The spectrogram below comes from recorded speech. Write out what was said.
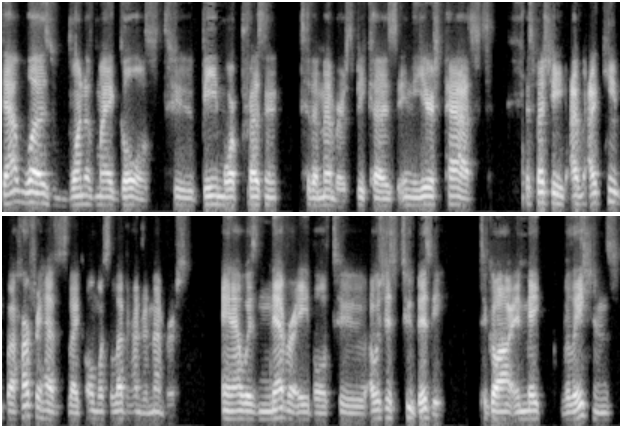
that was one of my goals to be more present to the members because in the years past, especially I, I came, but Hartford has like almost 1,100 members and I was never able to. I was just too busy to go out and make relations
